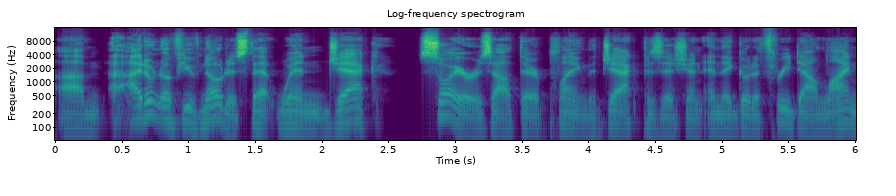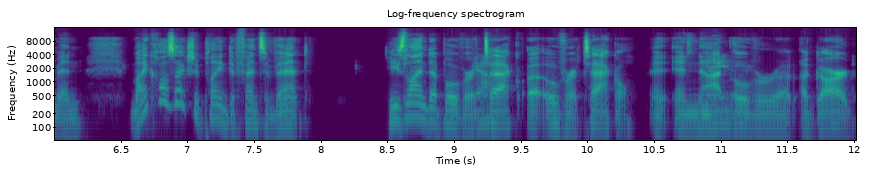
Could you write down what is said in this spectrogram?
Um, I, I don't know if you've noticed that when Jack Sawyer is out there playing the jack position and they go to three down linemen, Mike Hall's actually playing defensive end. He's lined up over a Yeah. tack uh, over a tackle and, and not Amazing. over a, a guard.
